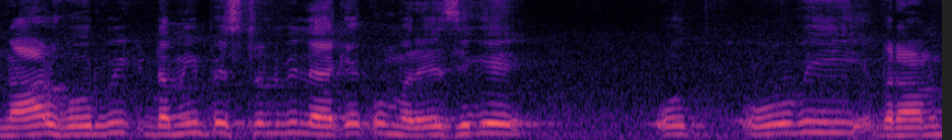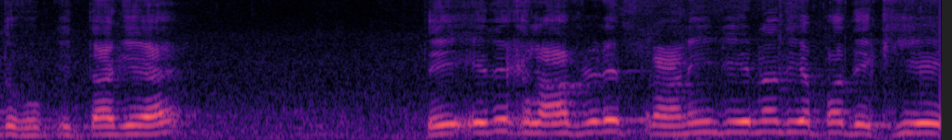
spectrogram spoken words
ਨਾਲ ਹੋਰ ਵੀ ਇੱਕ ਡਮੀ ਪਿਸਟਲ ਵੀ ਲੈ ਕੇ ਘੁੰਮ ਰਹੇ ਸੀਗੇ। ਉਹ ਉਹ ਵੀ ਬਰਾਮਦ ਹੋ ਕੀਤਾ ਗਿਆ। ਹੈ ਤੇ ਇਹਦੇ ਖਿਲਾਫ ਜਿਹੜੇ ਪੁਰਾਣੀ ਜੇ ਇਹਨਾਂ ਦੀ ਆਪਾਂ ਦੇਖੀਏ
